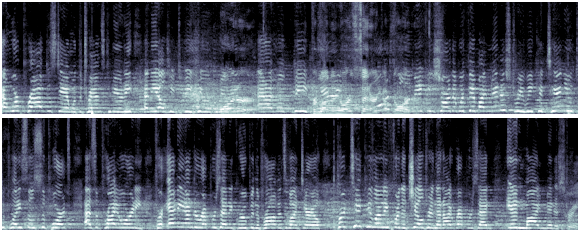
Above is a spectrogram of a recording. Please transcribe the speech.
and we're proud to stand with the trans community and the LGBTQ community. Order. And I will be For very London North Centre, come to order. in making sure that within my ministry we continue to place those supports as a priority for any underrepresented group in the province of Ontario, particularly for the children that I represent in my ministry.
